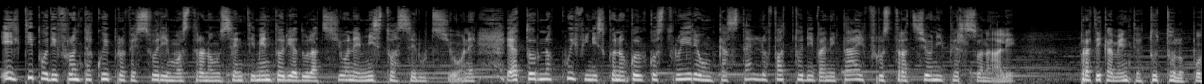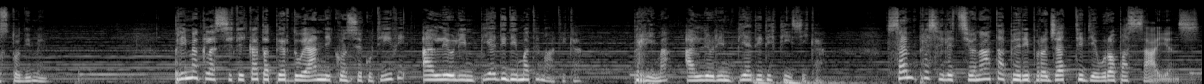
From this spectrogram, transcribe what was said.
Il tipo di fronte a cui i professori mostrano un sentimento di adulazione misto a seduzione e attorno a cui finiscono col costruire un castello fatto di vanità e frustrazioni personali. Praticamente tutto l'opposto di me. prima classificata per due anni consecutivi alle Olimpiadi di matematica, prima alle Olimpiadi di fisica, sempre selezionata per i progetti di Europa Science.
